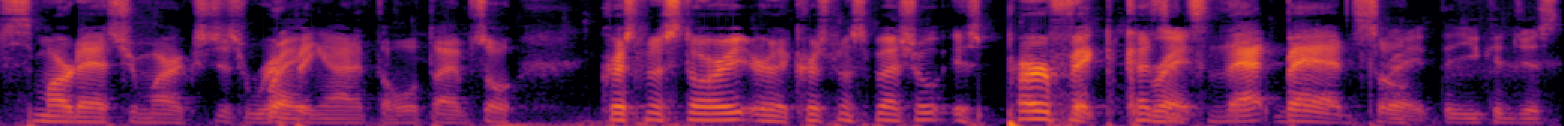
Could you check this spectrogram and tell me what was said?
smart ass remarks, just ripping on it the whole time. So, Christmas story or the Christmas special is perfect because Right. it's that bad. So, Right, that you could just.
